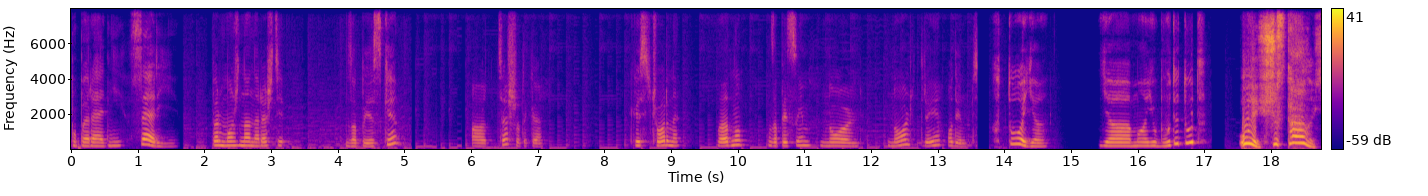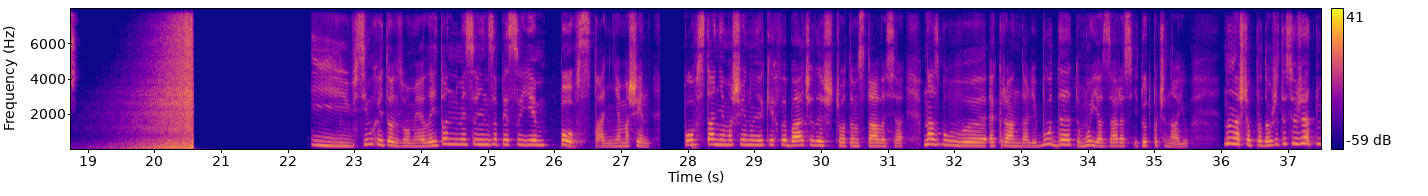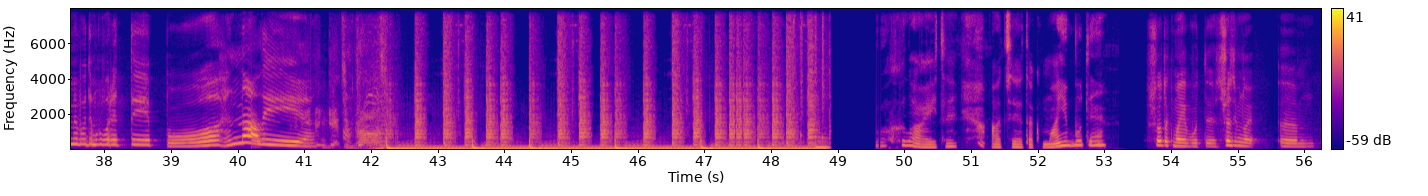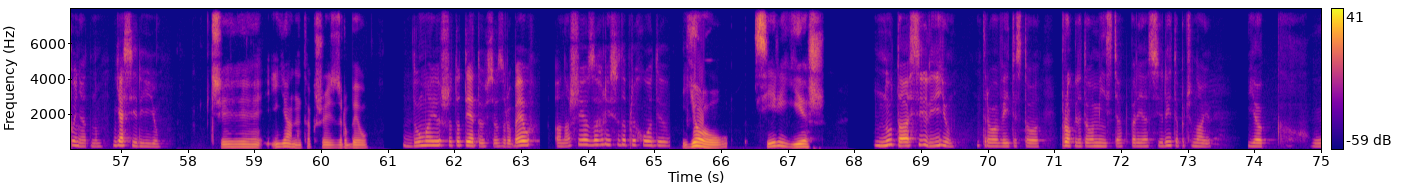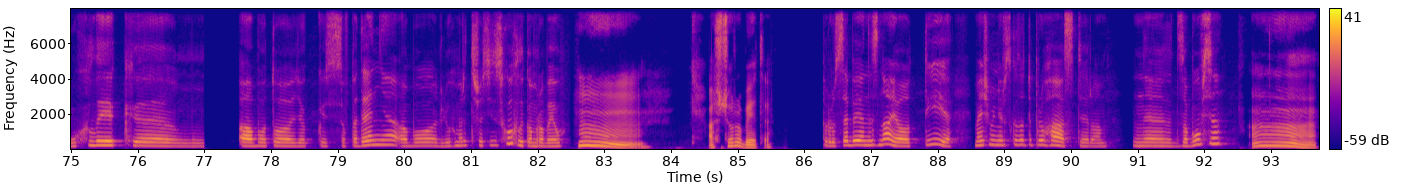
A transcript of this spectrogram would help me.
попередній серії. Тепер можна нарешті записки. А це що таке? Якесь чорне. Ладно, записуємо 0, 0, 3, 1. Хто я? Я маю бути тут? Ой, що сталося? І всім хайтон з вами. Лейтон ми сьогодні записуємо повстання машин. Повстання машин, у яких ви бачили, що там сталося. У нас був е, екран далі буде, тому я зараз і тут починаю. Ну а щоб продовжити сюжет, ми будемо говорити Погнали! Ох, лайте. А це так має бути? Що так має бути? Що зі мною? Ем, понятно. Я сірію. Чи я не так щось зробив? Думаю, що то ти то все зробив. А на що я взагалі сюди приходив? Йоу, Сірі єш. Ну та сірію. Треба вийти з того проклятого місця. Тепер я сіріти починаю. Як хухлик. ем, Або то якесь совпадення, або Люгмерт щось із хухликом робив. Хм. А що робити? Про себе я не знаю, а ти маєш мені розказати про гастера. Не забувся? А,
